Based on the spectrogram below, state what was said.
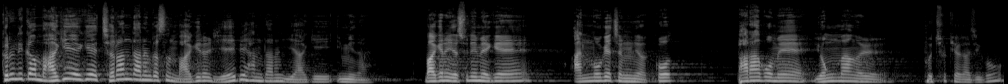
그러니까 마귀에게 절한다는 것은 마귀를 예배한다는 이야기입니다. 마귀는 예수님에게 안목의 정력, 곧 바라봄의 욕망을 부축해 가지고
